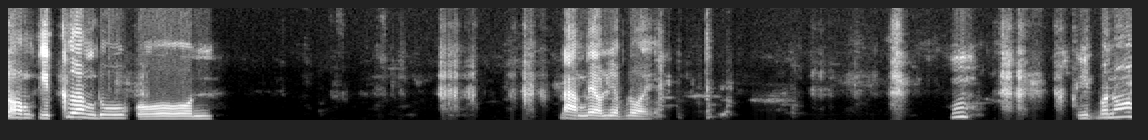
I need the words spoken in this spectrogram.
ลองติดเครื่องดูก่อนล้างแล้วเรียบร้อยหึติดบ่เนาะ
